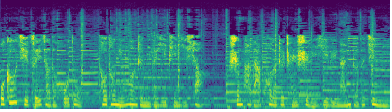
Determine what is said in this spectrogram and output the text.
我勾起嘴角的弧度，偷偷凝望着你的一颦一笑，生怕打破了这尘世里一缕难得的静谧。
